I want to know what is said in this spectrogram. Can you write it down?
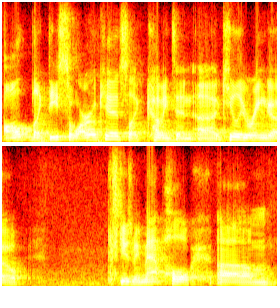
all like these Saguaro kids, like Covington, uh, Kelee Ringo, excuse me, Matt Polk. Um,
